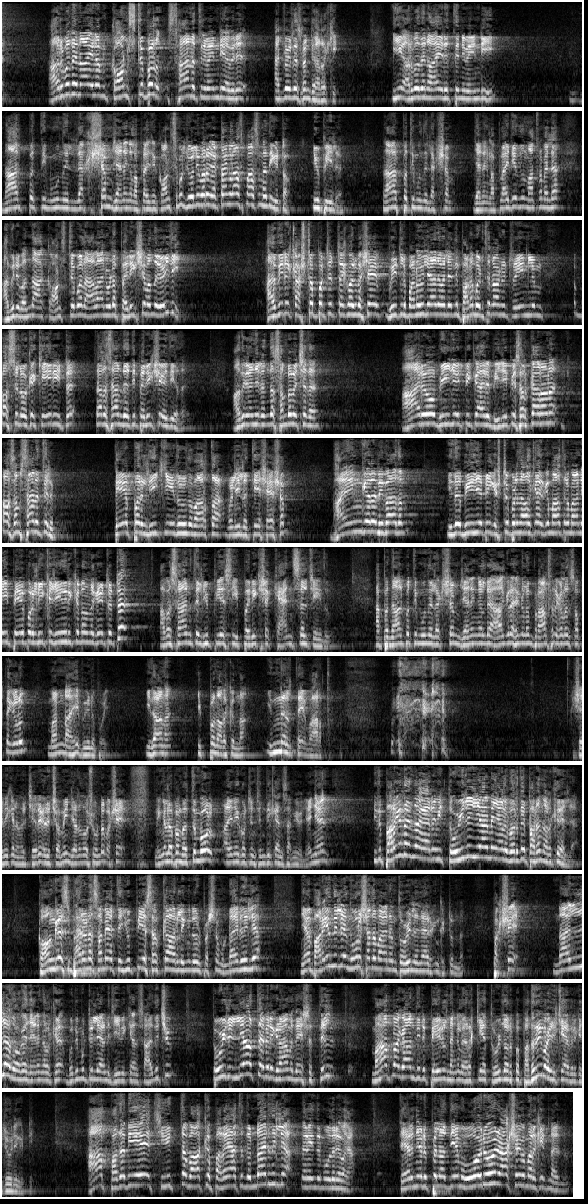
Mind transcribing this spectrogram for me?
അറുപതിനായിരം കോൺസ്റ്റബിൾ സ്ഥാനത്തിന് വേണ്ടി അവർ അഡ്വർടൈസ്മെന്റ് ഇറക്കി. ഈ അറുപതിനായിരത്തിന് വേണ്ടി നാൽപ്പത്തി മൂന്ന് ലക്ഷം ജനങ്ങൾ അപ്ലൈ ചെയ്തു. കോൺസ്റ്റബിൾ ജോലി വെറും എട്ടാം ക്ലാസ് പാസ് മതി കേട്ടോ യു പിയിൽ. നാൽപ്പത്തിമൂന്ന് ലക്ഷം ജനങ്ങൾ അപ്ലൈ ചെയ്തത് മാത്രമല്ല അവർ വന്ന് ആ കോൺസ്റ്റബിൾ ആവാനുള്ള പരീക്ഷ വന്ന് എഴുതി. അവർ കഷ്ടപ്പെട്ടിട്ടൊക്കെ ഒരു പക്ഷേ വീട്ടിൽ പണമില്ലാതെ വല്ലതും പണം എടുത്തിട്ടാണ് ട്രെയിനിലും ബസ്സിലും ഒക്കെ കയറിയിട്ട് തലസ്ഥാനത്തെത്തി പരീക്ഷ എഴുതിയത്. അത് കഴിഞ്ഞിട്ട് എന്താ സംഭവിച്ചത്? ആരോ ബി ജെ പിക്കാര് ബി ജെ പി സർക്കാരാണ് ആ സംസ്ഥാനത്തിലും പേപ്പർ ലീക്ക് ചെയ്തു എന്ന് വാർത്ത വെളിയിലെത്തിയ ശേഷം ഭയങ്കര വിവാദം. ഇത് ബി ജെ പിക്ക് ഇഷ്ടപ്പെടുന്ന ആൾക്കാർക്ക് മാത്രമാണ് ഈ പേപ്പർ ലീക്ക് ചെയ്തിരിക്കണമെന്ന് കേട്ടിട്ട് അവസാനത്തിൽ യു പി എസ് സി പരീക്ഷ ക്യാൻസൽ ചെയ്തു. അപ്പൊ നാൽപ്പത്തിമൂന്ന് ലക്ഷം ജനങ്ങളുടെ ആഗ്രഹങ്ങളും പ്രാർത്ഥനകളും സ്വപ്നങ്ങളും മണ്ണായി വീണുപോയി. ഇതാണ് ഇപ്പൊ നടക്കുന്ന ഇന്നലത്തെ വാർത്ത. ക്ഷമിക്കണം ഒരു ചെറിയൊരു ചുമയും ജലദോഷമുണ്ട് പക്ഷേ നിങ്ങളൊപ്പം എത്തുമ്പോൾ അതിനെക്കുറിച്ചും ചിന്തിക്കാൻ സമയമില്ല. ഞാൻ ഇത് പറയുന്നത് എന്താ കാരണം ഈ തൊഴിലില്ലായ്മ ഞങ്ങൾ വെറുതെ പറഞ്ഞു നടക്കുകയല്ല. കോൺഗ്രസ് ഭരണ സമയത്ത് യു പി എ സർക്കാരിൽ ഇങ്ങനെ ഒരു പ്രശ്നം ഉണ്ടായിരുന്നില്ല. ഞാൻ പറയുന്നില്ല നൂറ് ശതമാനം തൊഴിൽ എല്ലാവർക്കും കിട്ടുന്നു പക്ഷേ നല്ല തുക ജനങ്ങൾക്ക് ബുദ്ധിമുട്ടില്ലാണ്ട് ജീവിക്കാൻ സാധിച്ചു. തൊഴിലില്ലാത്തവർ ഗ്രാമദേശത്തിൽ മഹാത്മാഗാന്ധിയുടെ പേരിൽ ഞങ്ങൾ ഇറക്കിയ തൊഴിലുറപ്പ് പദ്ധതി വഴിക്ക് അവർക്ക് ജോലി കിട്ടി. ആ പദ്ധതിയെ ചീത്ത വാക്ക് പറയാത്തതുണ്ടായിരുന്നില്ല നരേന്ദ്രമോദിയുടെ വക. തെരഞ്ഞെടുപ്പിൽ അദ്ദേഹം ഓരോരോ ആക്ഷേപം ഇറക്കിയിട്ടുണ്ടായിരുന്നു.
